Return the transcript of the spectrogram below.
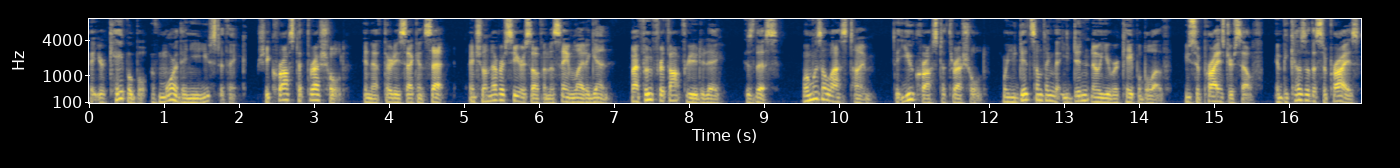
that you're capable of more than you used to think. She crossed a threshold in that 30 second set, and she'll never see herself in the same light again. My food for thought for you today is this. When was the last time that you crossed a threshold where you did something that you didn't know you were capable of? You surprised yourself, and because of the surprise,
